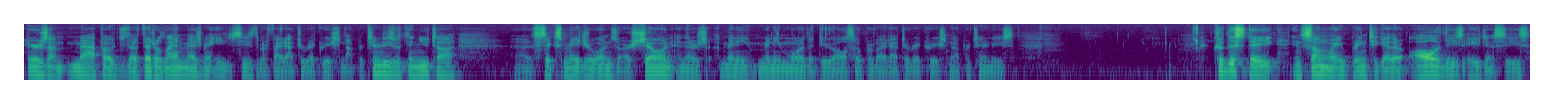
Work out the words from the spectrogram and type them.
Here's a map of the federal land management agencies that provide outdoor recreation opportunities within Utah. Uh, six major ones are shown, and there's many, many more that do also provide outdoor recreation opportunities. Could the state, in some way, bring together all of these agencies,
